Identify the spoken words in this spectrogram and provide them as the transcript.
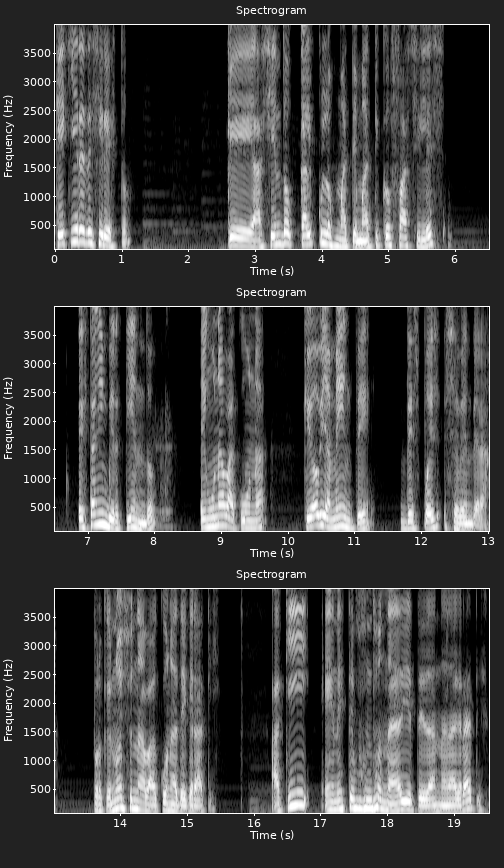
¿Qué quiere decir esto? Que haciendo cálculos matemáticos fáciles, están invirtiendo en una vacuna que obviamente después se venderá. Porque no es una vacuna de gratis. Aquí en este mundo nadie te da nada gratis.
